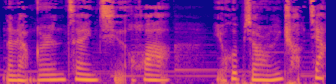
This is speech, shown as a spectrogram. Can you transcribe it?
那两个人在一起的话，也会比较容易吵架。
